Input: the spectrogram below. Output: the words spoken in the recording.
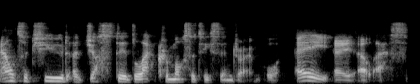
altitude adjusted lachrymosity syndrome, or AALS.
